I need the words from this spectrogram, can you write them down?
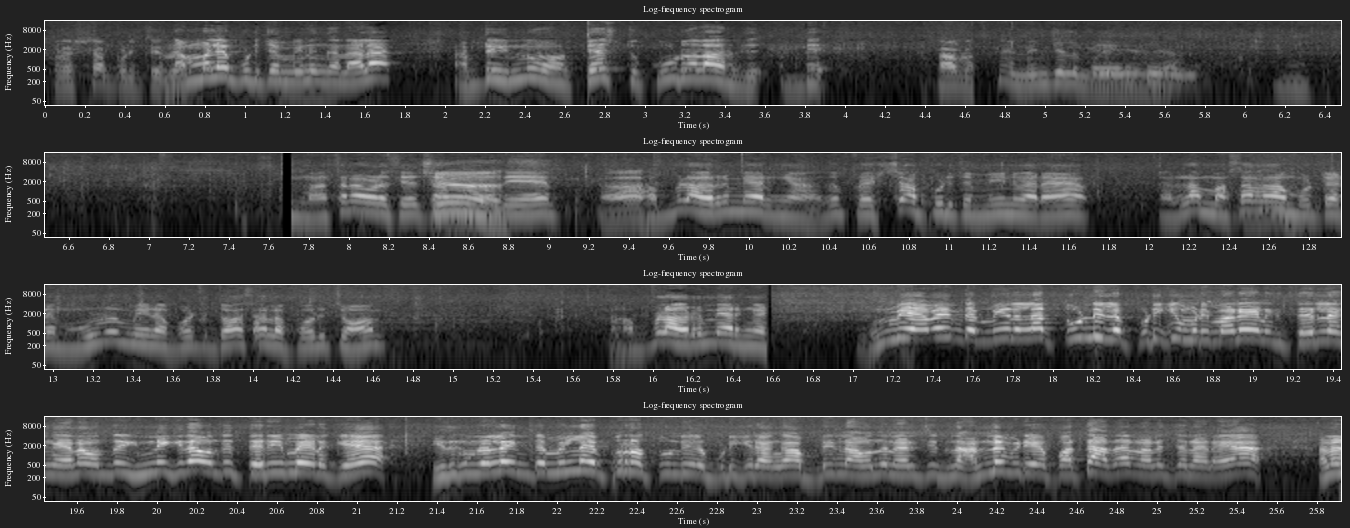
ஃப்ரெஷ்ஷாக பிடிச்சது நம்மளே பிடிச்ச மீனுங்கனால அப்படியே இன்னும் டேஸ்ட் கூடுதலா இருக்கு. அப்படியே. மசாலாவோட சேர்த்து சாப்பிடும்போது அவ்வளோ அருமையாக இருக்குங்க. அதுவும் ஃப்ரெஷ்ஷாக பிடிச்ச மீன் வேற. நல்லா மசாலாலாம் போட்டு முழு மீனை போட்டு தோசையில் பொரிச்சோம். அவ்வளோ அருமையாக இருக்குங்க. உண்மையாவே இந்த மீனெல்லாம் தூண்டில பிடிக்க முடியுமானே எனக்கு தெரியலங்க. ஏன்னா வந்து இன்னைக்கு தான் வந்து தெரியுமே எனக்கு. இதுக்கு முன்னால இந்த மீன்லாம் எப்படி தூண்டில பிடிக்கிறாங்க அப்படின்னு நான் வந்து நினைச்சிட்டு இருந்தேன். அண்ணன் வீடியோ பார்த்து அதான் நினைச்சேன் நானே. ஆனா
